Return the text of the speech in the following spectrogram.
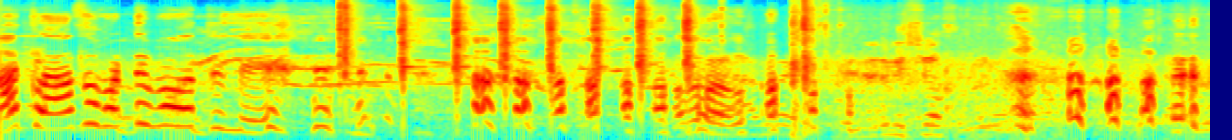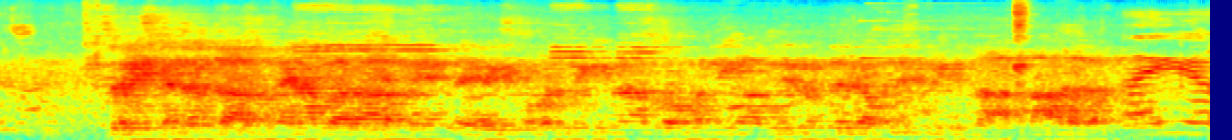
ആ ക്ലാസ് പൊട്ടി പോകത്തില്ലേ? നാടകം. അയ്യോ.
